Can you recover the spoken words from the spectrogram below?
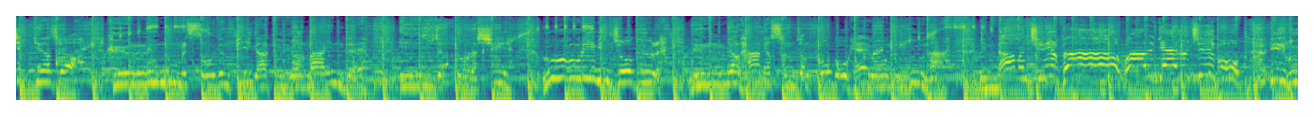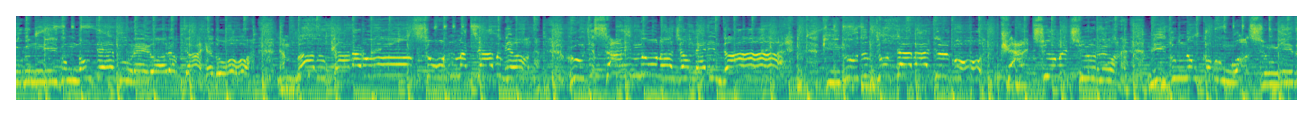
찢겨져 흘린 눈물 쏟은 피가 그 얼마인데 이제 또다시 우리 민족을 능멸하며 선전 보고해오는 누나. 이나 숨이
